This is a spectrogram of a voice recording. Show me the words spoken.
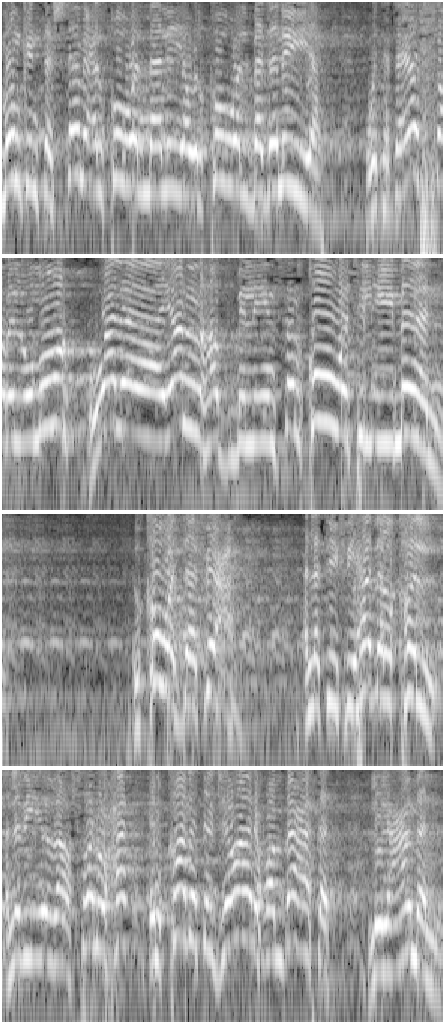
ممكن تجتمع القوة المالية والقوة البدنية وتتيسر الأمور ولا ينهض بالإنسان قوة الإيمان. القوة الدافعة التي في هذا القلب الذي إذا صلح انقادت الجوارح وانبعثت للعمل.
